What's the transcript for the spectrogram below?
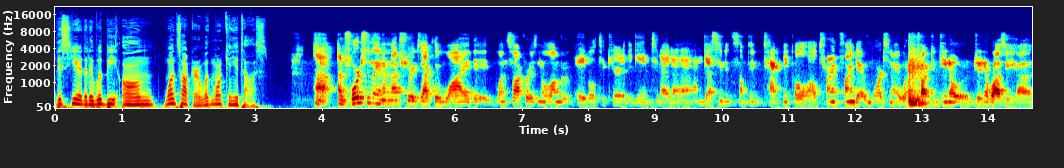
this year that it would be on One Soccer. What more can you tell us? Uh, unfortunately, and I'm not sure exactly why, the One Soccer is no longer able to carry the game tonight. I, am guessing it's something technical. I'll try and find out more tonight when I talk to Dino Gino Rossi. Uh,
